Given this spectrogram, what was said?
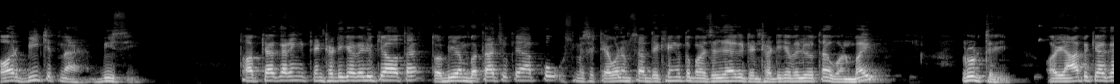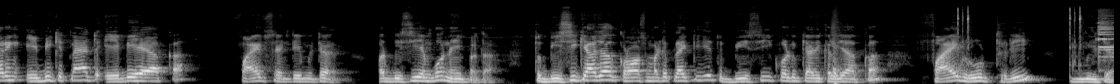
और बी कितना है? बी सी तो आप क्या करेंगे? टेन थर्टी का वैल्यू क्या होता है? तो अभी हम बता चुके हैं आपको, उसमें से टेबल हमसे आप देखेंगे तो पता चल जाएगा टेन थर्टी का वैल्यू होता है वन बाई रूट थ्री। और यहाँ पे क्या करेंगे? ए बी कितना है? तो ए बी है आपका फाइव सेंटीमीटर, और बी सी हमको नहीं पता। तो बी सी क्या हो जाएगा? क्रॉस मल्टीप्लाई कीजिए तो बी सी इक्वल टू क्या निकल गया आपका? Five root three metre.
